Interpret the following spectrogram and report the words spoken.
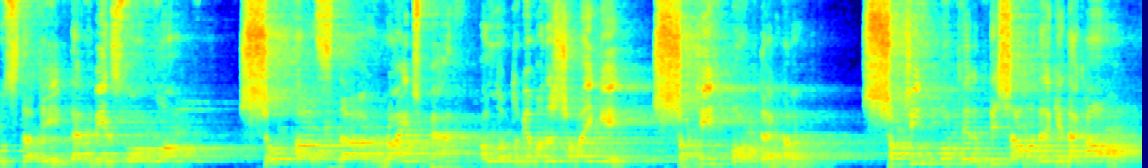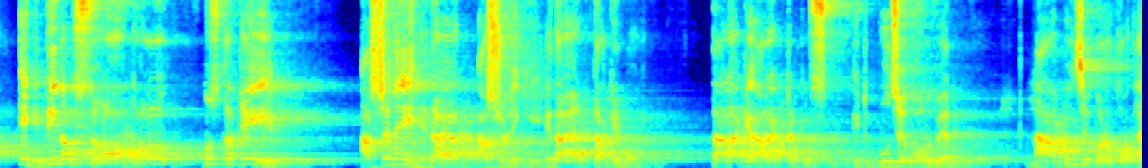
মুস্তাকিম। That means O Allah show us the right path আল্লাহ, তুমি আমাদের সবাইকে সঠিক পথ দেখাও। সঠিক পথের দিশা আমাদেরকে দেখাও। এই দিন মুস্তাকিম। আসেন এই হেদায়াত, আসলে কি? হেদায়াত কাকে বলে? তার আগে আর একটা প্রশ্ন, একটু বুঝে বলবেন? না বুঝে কোনো কথা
